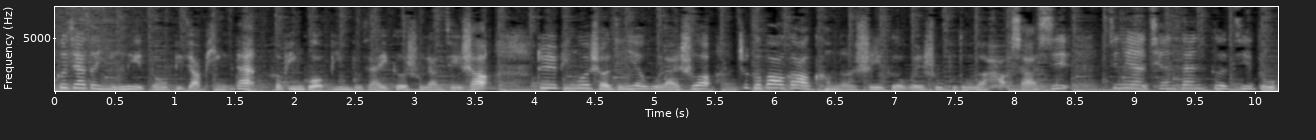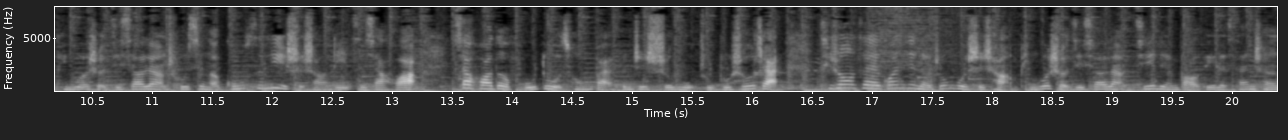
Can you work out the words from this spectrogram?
各家的盈利都比较平淡，和苹果并不在一个数量级上对于苹果手机业务来说，这个报告可能是一个为数不多的好消息。今年前三个季度，苹果手机销量出现了公司历史上第一次下滑，下滑的幅度从百分之十五逐步收窄。其中，在关键的中国市场，苹果手机销量接连暴跌了三成。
